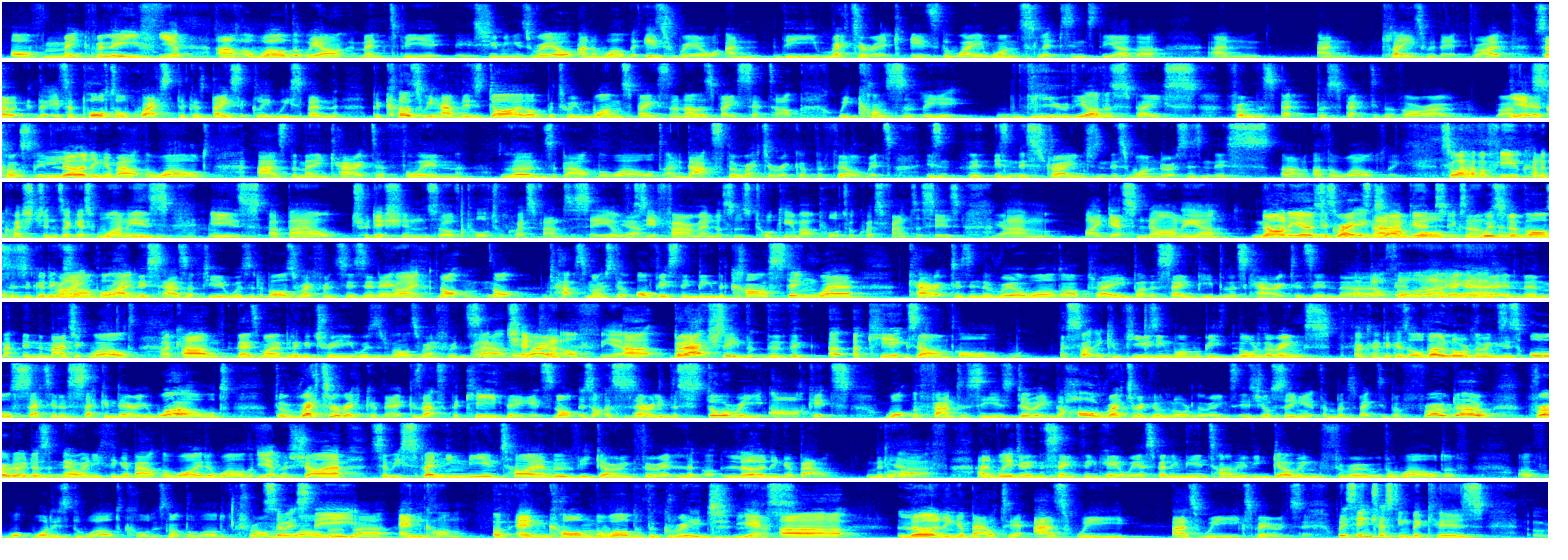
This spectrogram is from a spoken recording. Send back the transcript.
of make believe, Yep. um, a world that we aren't meant to be assuming is real, and a world that is real. And the rhetoric is the way one slips into the other and and plays with it, right? So it's a portal quest because basically we spend because we have this dialogue between one space and another space set up, we constantly view the other space from the spe- perspective of our own. Right? Yes. We are constantly learning about the world as the main character Flynn learns about the world, and that's the rhetoric of the film. It's isn't isn't this strange? Isn't this wondrous? Isn't this um, otherworldly? So I have a few kind of questions. I guess one is is about traditions of Portal Quest fantasy. Obviously, if Farah Mendlesohn's talking about Portal Quest fantasies, Yeah. um, I guess Narnia. Narnia is a great is a example. good example? Wizard of Oz is a good Right, example, right. and this has a few Wizard of Oz references in it. Right. Not not perhaps the most obvious thing being the casting, where characters in the real world are played by the same people as characters in the I've not in thought of the, that, yeah. in the in the, in the magic world. Okay. Um, there's my obligatory Wizard of Oz reference Right, out of the way. that off, yeah. Uh, but actually, the, the, the, a- a key example. A slightly confusing one would be Lord of the Rings. Okay. Because although Lord of the Rings is all set in a secondary world, the rhetoric of it, because that's the key thing, it's not it's not necessarily the story arc, it's what the fantasy is doing. The whole rhetoric of Lord of the Rings is you're seeing it from the perspective of Frodo. Frodo doesn't know anything about the wider world of Yep. the Shire, so he's spending the entire movie going through it, le- learning about Middle Yeah. Earth. And we're doing the same thing here. We are spending the entire movie going through the world of of what, what is the world called? It's not the world of Tron. So the it's world the of, uh, Encom. of Encom, the world of the grid. Yes. Uh, learning about it as we as we experience it. But it's interesting because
